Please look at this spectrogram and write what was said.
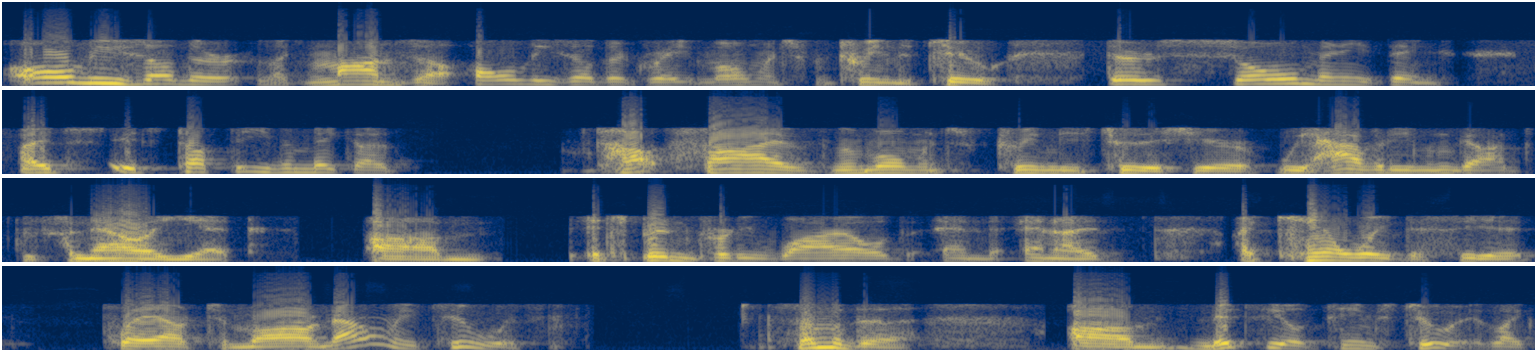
all these other like Monza, all these other great moments between the two. There's so many things. It's it's tough to even make a top five the moments between these two this year. We haven't even got to the finale yet. Um, it's been pretty wild, and and I I can't wait to see it play out tomorrow. Not only too with some of the um, midfield teams too. Like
